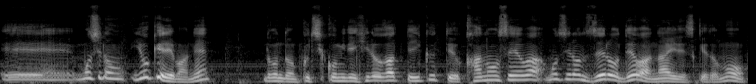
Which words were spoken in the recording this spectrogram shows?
えー、もちろん良ければねどんどん口コミで広がっていくっていう可能性はもちろんゼロではないですけども、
